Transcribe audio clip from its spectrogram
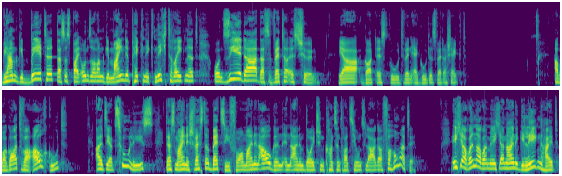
Wir haben gebetet, dass es bei unserem Gemeindepicknick nicht regnet und siehe da, das Wetter ist schön. Ja, Gott ist gut, wenn er gutes Wetter schenkt. Aber Gott war auch gut, als er zuließ, dass meine Schwester Betsy vor meinen Augen in einem deutschen Konzentrationslager verhungerte. Ich erinnere mich an eine Gelegenheit,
